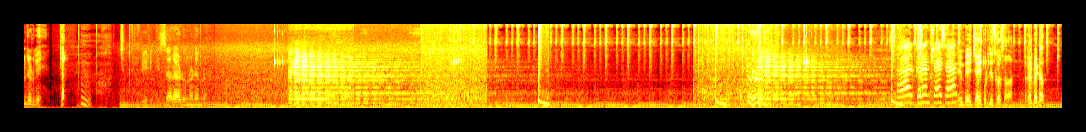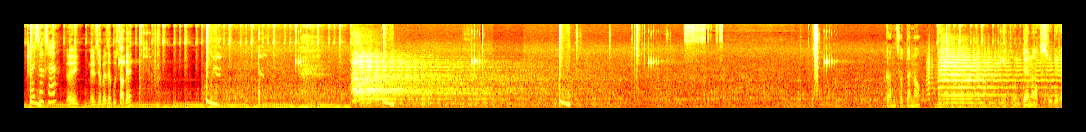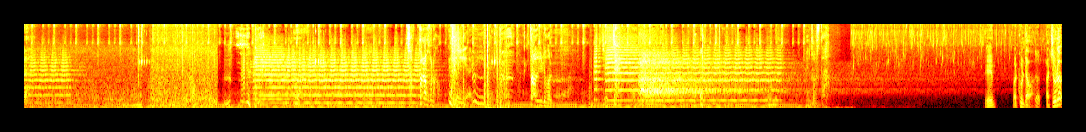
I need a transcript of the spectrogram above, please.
పందుడు బే చల్. వీరికి సలాడు ఉన్నాడేమ్రా సార్ గరం చాయ్ సార్ ఏం బే చాయ్ పొడి తీసుకొస్తావా అక్కడ పెట్టు పైసలు సార్ ఏయ్ మీరు చెప్పేసి పూछता గన్స్ వద్దన్నావు? ఇది ఉంటే నాకు సుడిరా. నేను చూస్తా. ఏం? పట్టుకుంటావా? అటు చూడు.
